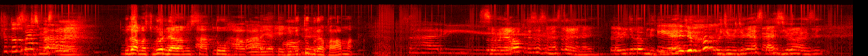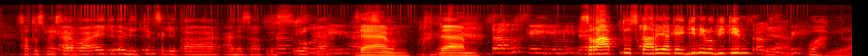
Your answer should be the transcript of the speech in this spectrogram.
satu satu semester. Enggak, maksud gue dalam satu hal karya kayak gini Oh, tuh berapa lama? sehari Sebenarnya waktu itu semester ya, Nay. Tapi kita bikin Iya, ujung-ujungnya SKS juga gak sih? Satu semester. FYI kita bikin sekitar ada 100 100 look ya. Damn, damn. 100 kayak gini dan 100 karya kayak gini lu bikin? 100 Iya. lebih Wah gila.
